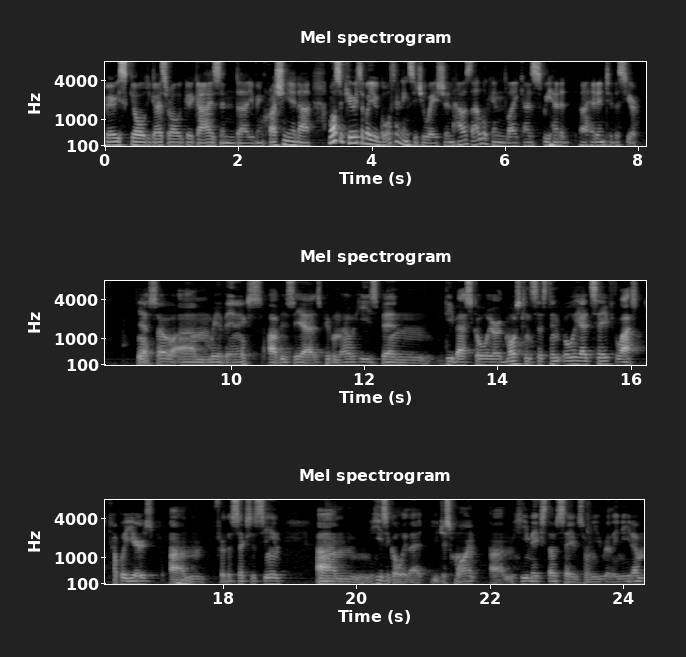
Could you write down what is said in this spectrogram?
very skilled. You guys are all good guys, and uh, you've been crushing it. Uh, I'm also curious about your goaltending situation. How's that looking like as we headed uh, head into this year? Yeah, so um, we have Vanix. Obviously, as people know, he's been the best goalie or the most consistent goalie, I'd say, for the last couple of years um, for the Sixers scene. Um, he's a goalie that you just want. Um, he makes those saves when you really need him.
